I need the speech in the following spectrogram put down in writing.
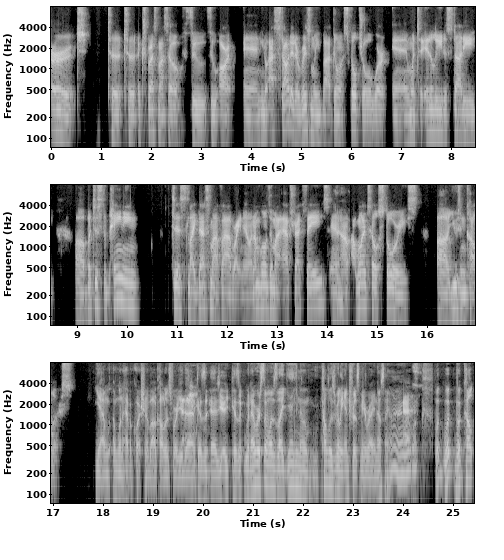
urge to to express myself through through art. And you know, I started originally by doing sculptural work and, and went to Italy to study. Uh, but just the painting, just like that's my vibe right now. And I'm going through my abstract phase, and I, I want to tell stories uh, using colors. Yeah, I'm, I'm going to have a question about colors for you then, because because whenever someone's like, yeah, you know, colors really interest me right now, I was like, all right, what, what what what color?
